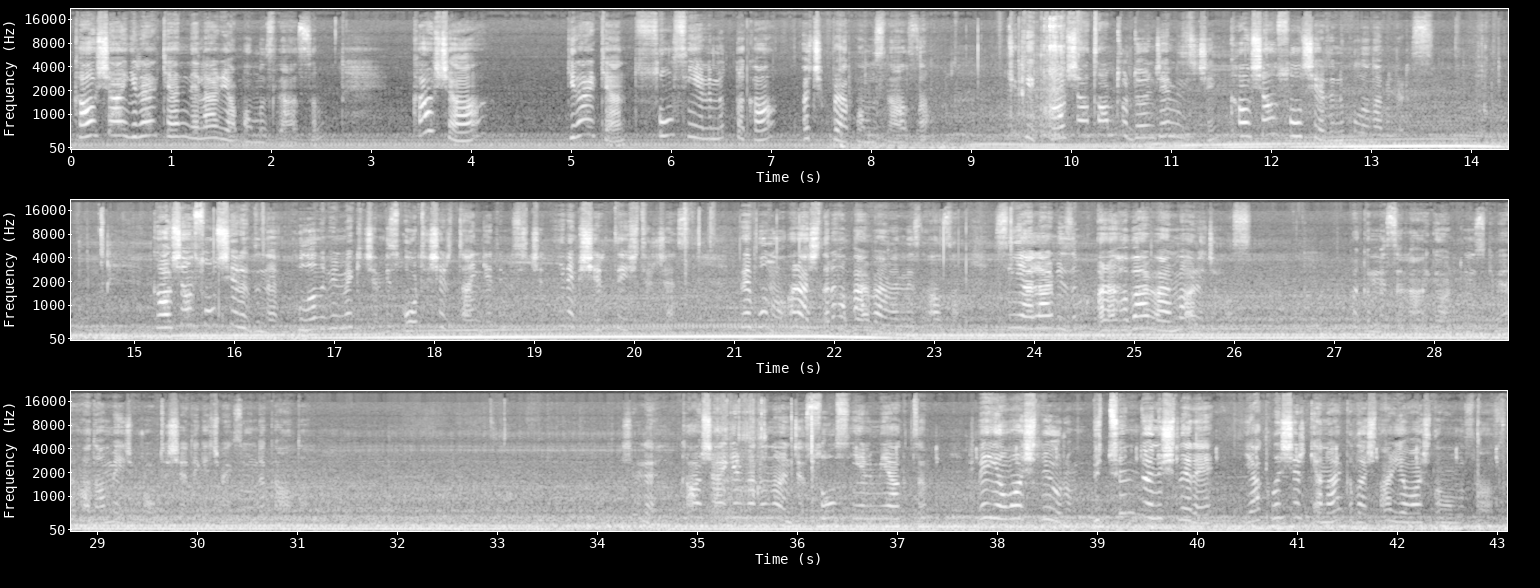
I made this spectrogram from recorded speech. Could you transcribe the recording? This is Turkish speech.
Kavşağa girerken neler yapmamız lazım? Kavşağa girerken sol sinyali mutlaka açık bırakmamız lazım. Çünkü kavşağa tam tur döneceğimiz için kavşağın sol şeridini kullanabiliriz. Kavşağın sol şeridini kullanabilmek için biz orta şeritten girdiğimiz için yine bir şerit değiştireceğiz. Ve bunu araçlara haber vermemiz lazım. Sinyaller bizim ara haber verme aracımız. Bakın mesela gördüğünüz gibi adam mecbur orta şeride geçmek zorunda kaldı. Şimdi kavşağa girmeden önce sol sinyalimi yaktım ve yavaşlıyorum. Bütün dönüşlere yaklaşırken arkadaşlar yavaşlamamız lazım.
